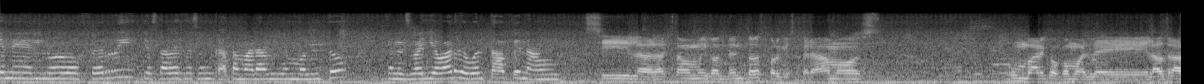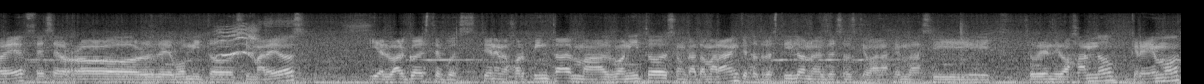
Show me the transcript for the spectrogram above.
en el nuevo ferry, que esta vez es un catamarán bien bonito, que nos va a llevar de vuelta a Penang. Sí, la verdad estamos muy contentos porque esperábamos un barco como el de la otra vez, ese horror de vómitos y mareos. Y el barco este pues tiene mejor pinta, es más bonito, es un catamarán, que es otro estilo, no es de esos que van haciendo así subiendo y bajando, creemos,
